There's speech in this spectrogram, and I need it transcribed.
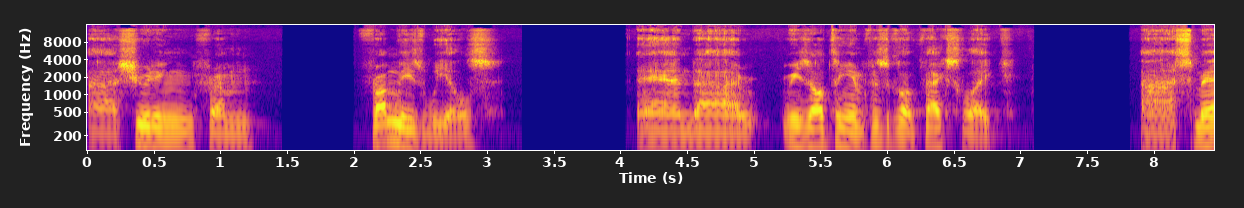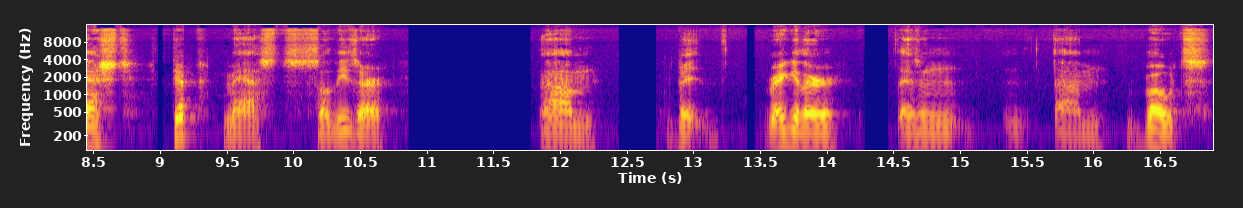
uh, shooting from from these wheels, and uh, resulting in physical effects like uh, smashed ship masts. So these are um, but regular, as in um, boats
